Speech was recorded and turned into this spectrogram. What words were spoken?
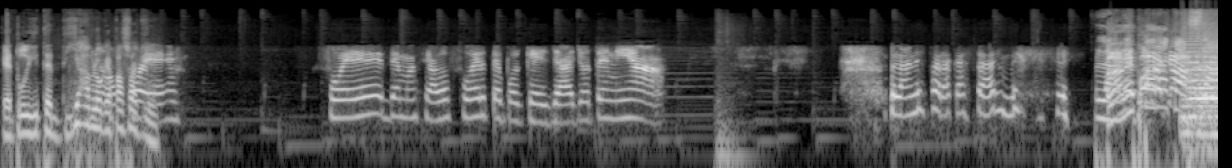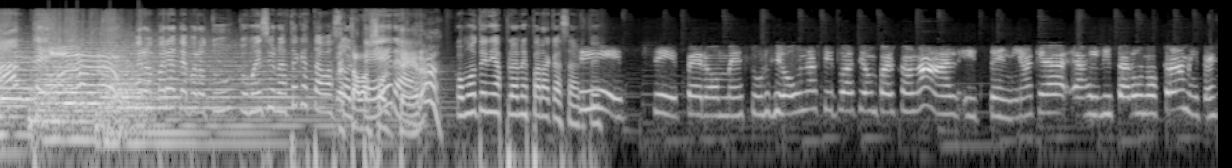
Que tú dijiste, diablo, ¿qué No, pasó aquí? Fue- demasiado fuerte porque ya yo tenía planes para casarme. Planes ¡Planes para para casarte. Pero espérate, pero tú, tú mencionaste que estabas soltera. ¿Estabas soltera? ¿Cómo tenías planes para casarte? Sí, sí, pero me surgió una situación personal y tenía que agilizar unos trámites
